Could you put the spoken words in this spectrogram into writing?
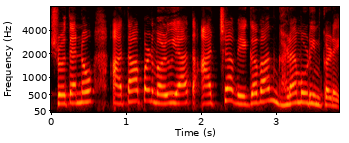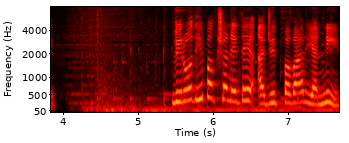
श्रोत्यांनो आता आपण वळूयात आजच्या वेगवान घडामोडींकडे. विरोधी पक्षनेते अजित पवार यांनी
